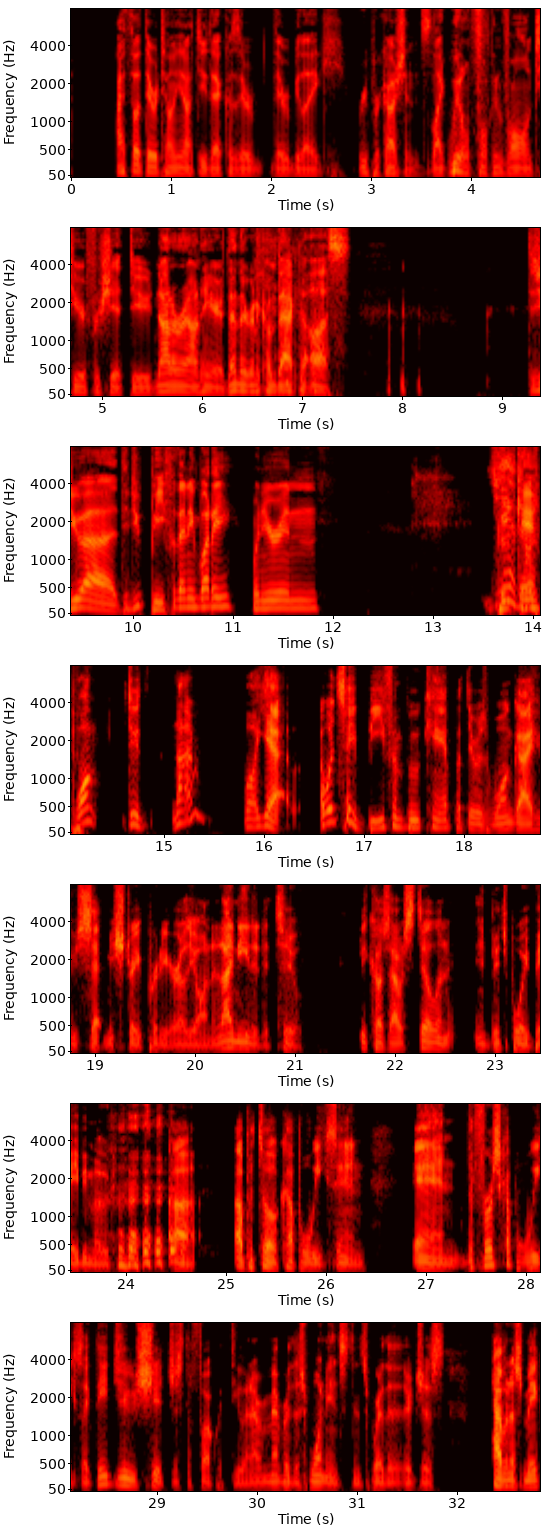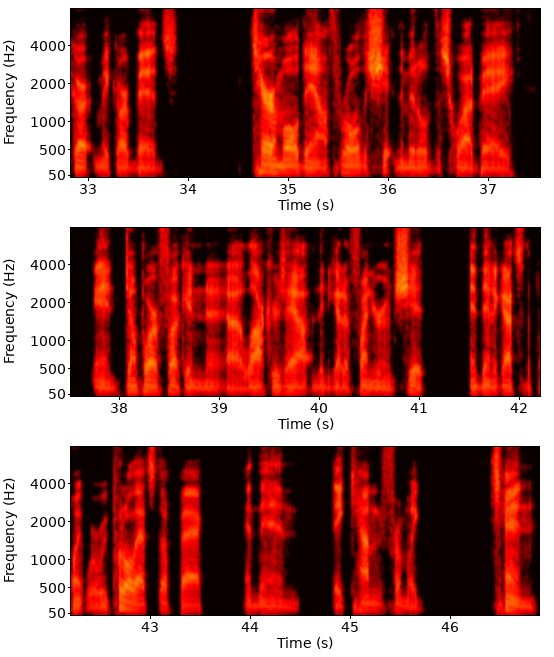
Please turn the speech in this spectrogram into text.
I thought they were telling you not to do that because there there would be like repercussions. Like we don't fucking volunteer for shit, dude. Not around here. Then they're gonna come back to us. Did you uh did you beef with anybody when you were in? Boot yeah, there was one dude. Not well, yeah. I wouldn't say beef in boot camp, but there was one guy who set me straight pretty early on, and I needed it too, because I was still in in bitch boy baby mode uh, up until a couple weeks in. And the first couple weeks, like they do shit just to fuck with you. And I remember this one instance where they're just having us make our make our beds, tear them all down, throw all the shit in the middle of the squad bay, and dump our fucking uh, lockers out. And then you got to find your own shit. and then it got to the point where we put all that stuff back, and then they counted from like ten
